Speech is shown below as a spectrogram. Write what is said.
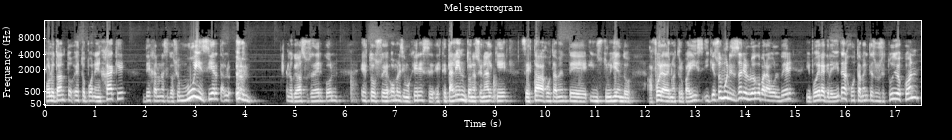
por lo tanto, esto pone en jaque, deja en una situación muy incierta lo que va a suceder con estos eh, hombres y mujeres, eh, este talento nacional que se estaba justamente instruyendo afuera de nuestro país y que son muy necesarios luego para volver y poder acreditar justamente sus estudios con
